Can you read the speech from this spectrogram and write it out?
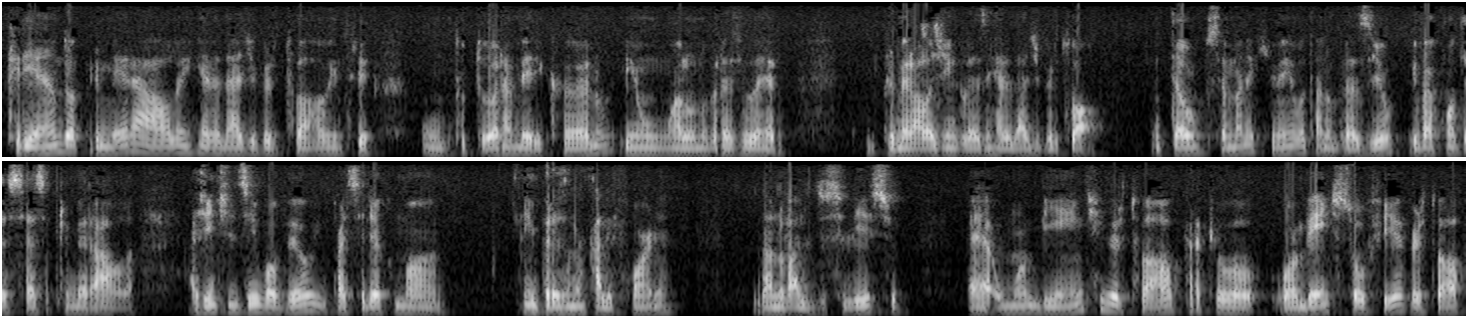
criando a primeira aula em realidade virtual entre um tutor americano e um aluno brasileiro primeira aula de inglês em realidade virtual. Então, semana que vem eu vou estar no Brasil e vai acontecer essa primeira aula. A gente desenvolveu, em parceria com uma empresa na Califórnia, lá no Vale do Silício, é, um ambiente virtual para que o, o ambiente Sofia virtual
